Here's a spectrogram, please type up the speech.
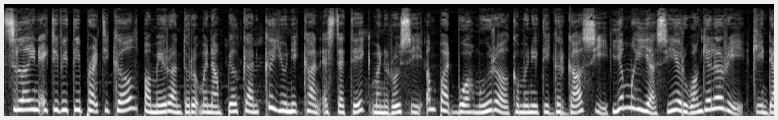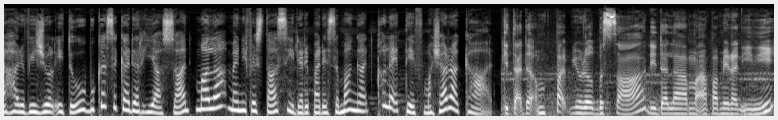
Selain aktiviti praktikal, pameran turut menampilkan keunikan estetik menerusi empat buah mural komuniti gergasi yang menghiasi ruang galeri. Keindahan visual itu bukan sekadar hiasan, malah manifestasi daripada semangat kolektif masyarakat. Kita ada empat mural besar di dalam uh, pameran ini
